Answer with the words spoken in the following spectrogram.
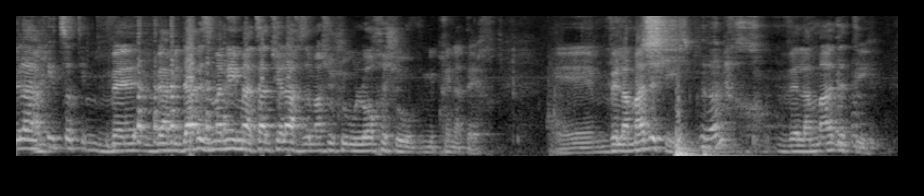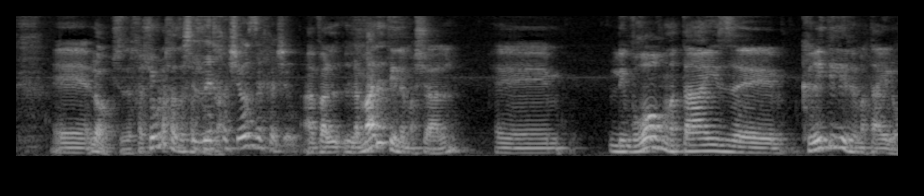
ולהלחיץ אותי. ו... ועמידה בזמנים מהצד שלך זה משהו שהוא לא חשוב מבחינתך. ולמדתי. לא נכון. ולמדתי. לא, כשזה חשוב לך זה חשוב. כשזה חשוב זה חשוב. אבל למדתי למשל, אמ, לברור מתי זה קריטי לי ומתי לא.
